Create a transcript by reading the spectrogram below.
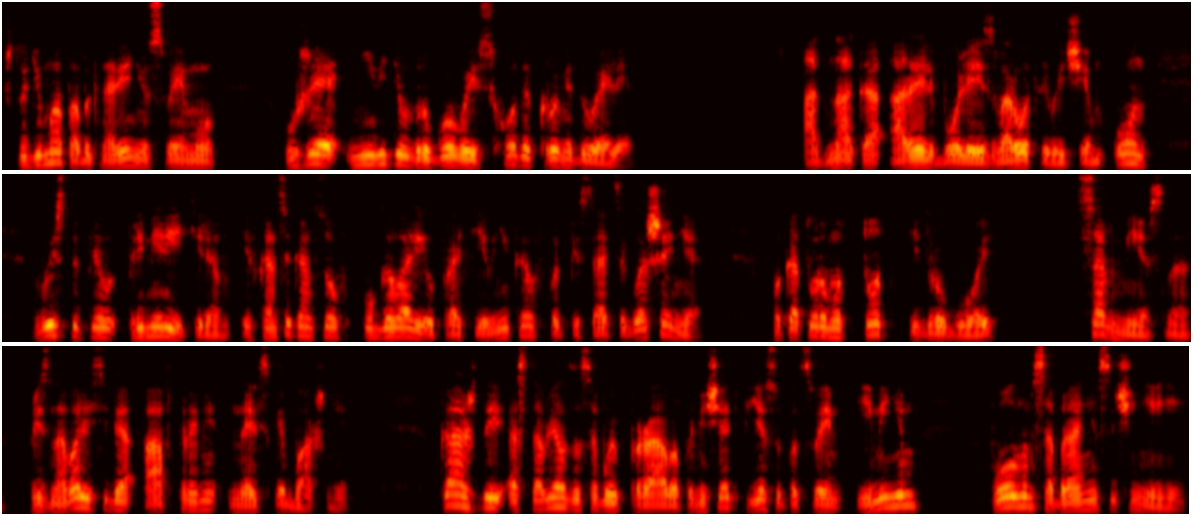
что Дюма по обыкновению своему уже не видел другого исхода, кроме дуэли. Однако Орель, более изворотливый, чем он, выступил примирителем и в конце концов уговорил противников подписать соглашение, по которому тот и другой совместно признавали себя авторами Нельской башни. Каждый оставлял за собой право помещать пьесу под своим именем в полном собрании сочинений,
